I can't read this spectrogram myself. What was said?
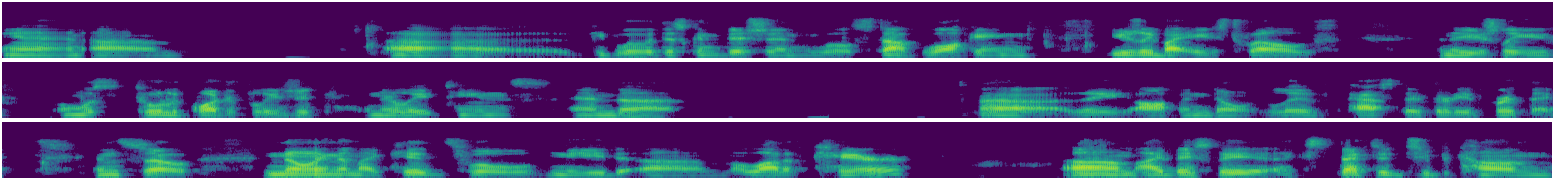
and um, uh, people with this condition will stop walking usually by age 12 and they're usually almost totally quadriplegic in their late teens and uh, uh, they often don't live past their 30th birthday and so knowing that my kids will need um, a lot of care um, i basically expected to become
